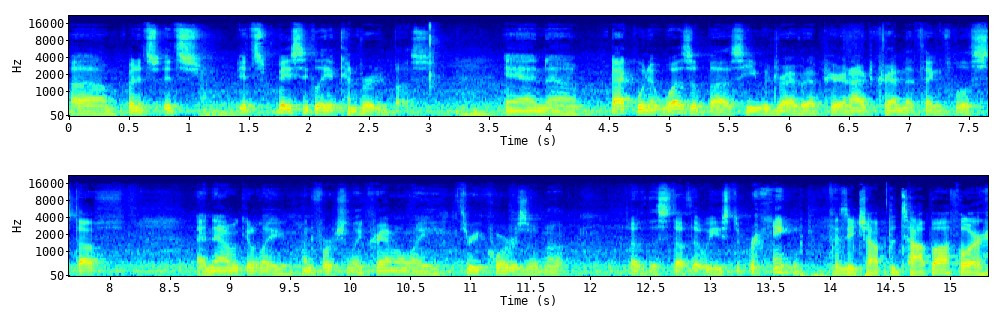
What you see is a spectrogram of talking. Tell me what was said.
um, but it's it's it's basically a converted bus. And uh, back when it was a bus, he would drive it up here, and I would cram that thing full of stuff. And now we can only, unfortunately, cram only three quarters of them of the stuff that we used to bring. Because he chopped the top off, or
